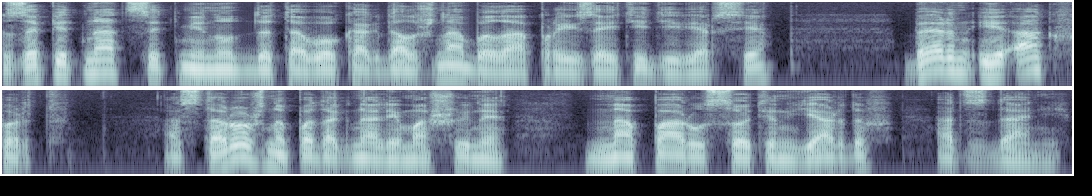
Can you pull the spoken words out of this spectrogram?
за 15 минут до того, как должна была произойти диверсия, Берн и Акфорд осторожно подогнали машины на пару сотен ярдов от зданий.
